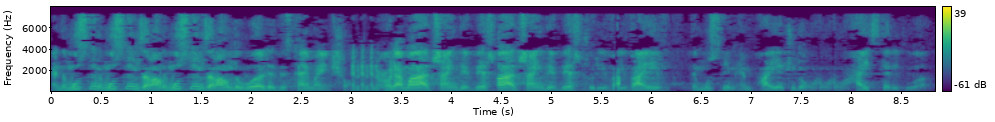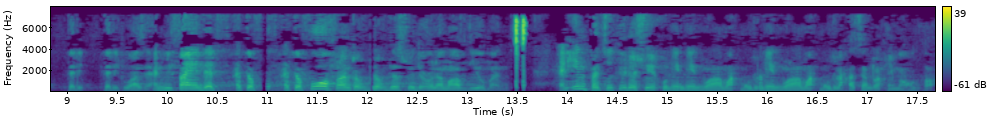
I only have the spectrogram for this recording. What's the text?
And the, Muslim, the Muslims around the Muslims around the world at this time are in shock. And, and ulama are trying their best are trying their best to revive the Muslim Empire to the heights that it were that it, that it was. And we find that at the at the forefront of, of this were the ulama of the Deoband. And in particular, Shaykh al-Hind wa Mahmud al-Hasan rahimahullah.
